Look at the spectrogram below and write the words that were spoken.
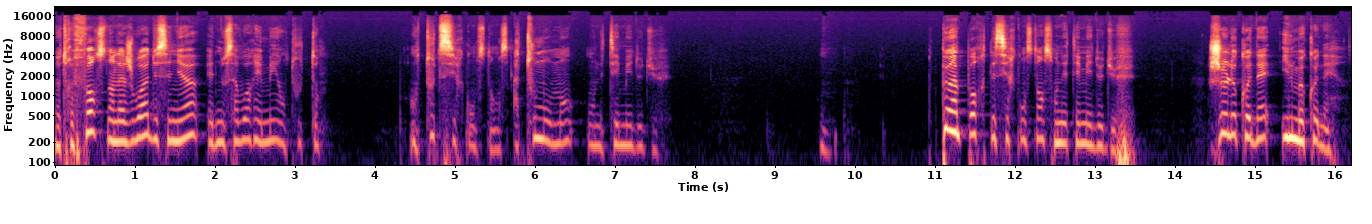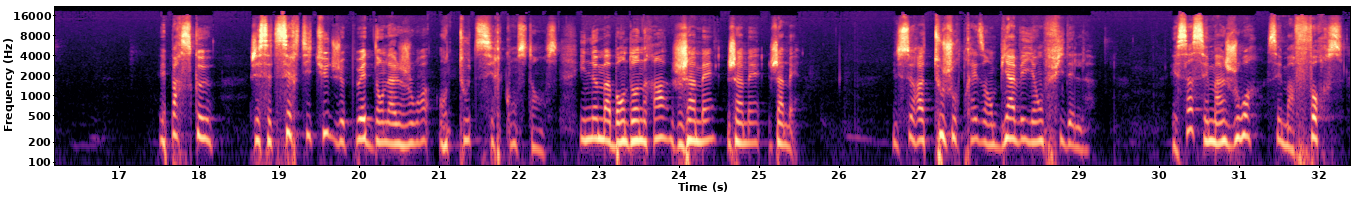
Notre force dans la joie du Seigneur est de nous savoir aimer en tout temps, en toutes circonstances. À tout moment, on est aimé de Dieu. Peu importe les circonstances, on est aimé de Dieu. Je le connais, il me connaît. Et parce que j'ai cette certitude, je peux être dans la joie en toutes circonstances. Il ne m'abandonnera jamais, jamais, jamais. Il sera toujours présent, bienveillant, fidèle. Et ça, c'est ma joie, c'est ma force.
